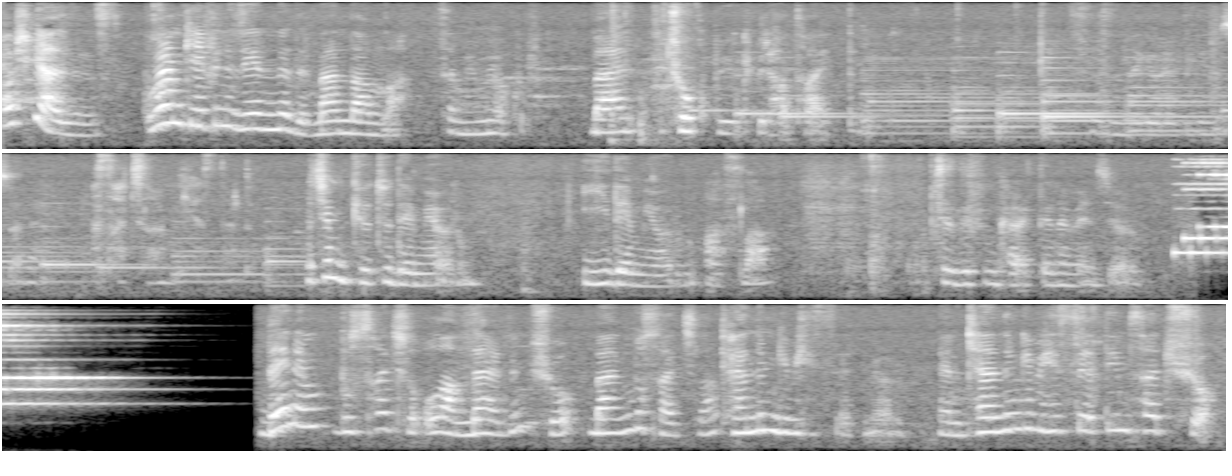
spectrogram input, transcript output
Hoş geldiniz. Umarım keyfiniz yerindedir. Ben Damla. Samimi okur. Ben çok büyük bir hata ettim. Sizin de görebildiğiniz üzere. Saçlarımı kestirdim. Saçım kötü demiyorum. İyi demiyorum asla. Çizgi film karakterine benziyorum. Benim bu saçla olan derdim şu. Ben bu saçla kendim gibi hissetmiyorum. Yani kendim gibi hissettiğim saç şu.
